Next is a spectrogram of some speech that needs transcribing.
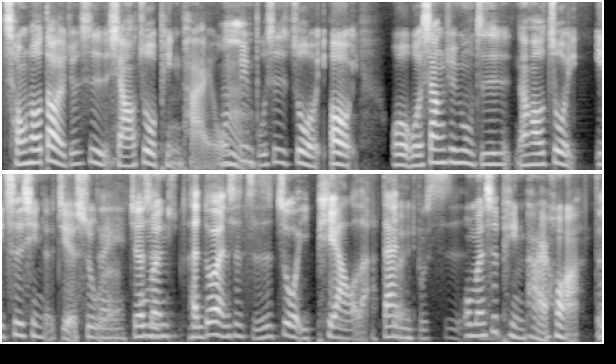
从头到尾就是想要做品牌，嗯、我们并不是做哦，我我上去募资，然后做一次性的结束了。对，就是很多人是只是做一票啦，但不是，我们是品牌化的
